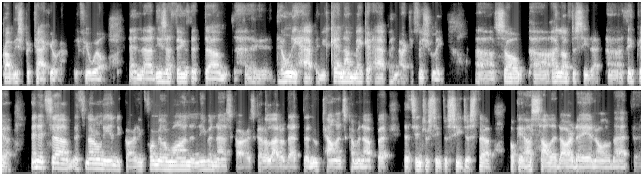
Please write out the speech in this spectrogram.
probably spectacular, if you will. And uh, these are things that um, they only happen. You cannot make it happen artificially. Uh, so uh, I love to see that. I think and it's uh, it's not only IndyCar. I think Formula One and even NASCAR has got a lot of that uh, new talents coming up. Uh, that's interesting to see. Just uh, okay, how solid are they, and all of that. Uh,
